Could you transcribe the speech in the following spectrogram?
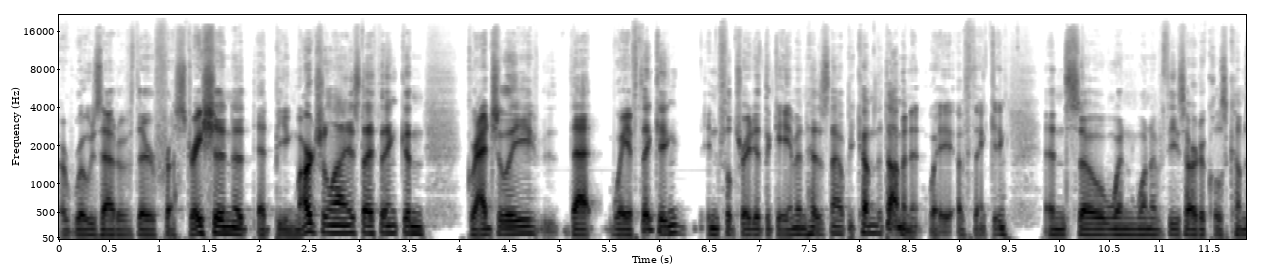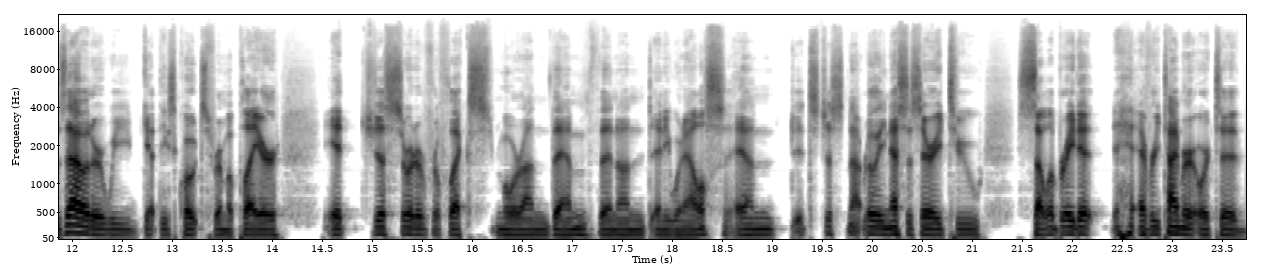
arose out of their frustration at, at being marginalized, I think. And gradually that way of thinking infiltrated the game and has now become the dominant way of thinking. And so when one of these articles comes out or we get these quotes from a player, it just sort of reflects more on them than on anyone else. And it's just not really necessary to celebrate it every time or, or to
